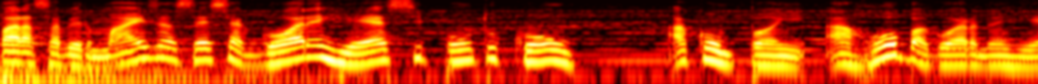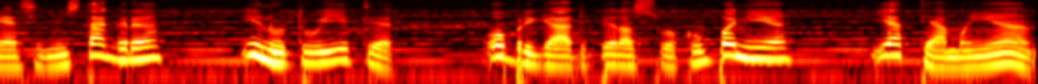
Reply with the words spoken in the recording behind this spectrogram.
Para saber mais, acesse agorars.com. Acompanhe agora no RS no Instagram e no Twitter. Obrigado pela sua companhia e até amanhã.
